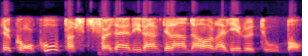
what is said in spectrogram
le concours parce qu'il fallait aller dans le Grand Nord, aller-retour. Bon.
